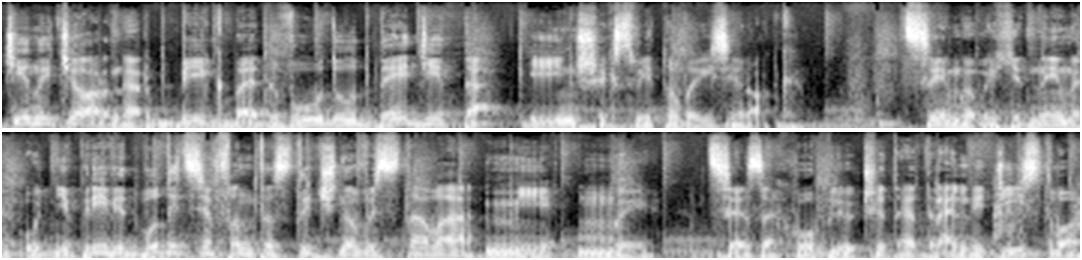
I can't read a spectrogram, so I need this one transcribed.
Тіни Тернер, Бік Бед Вуду, Деді та інших світових зірок. Цими вихідними у Дніпрі відбудеться фантастична вистава Мі Ми. Це захоплююче театральне дійство,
